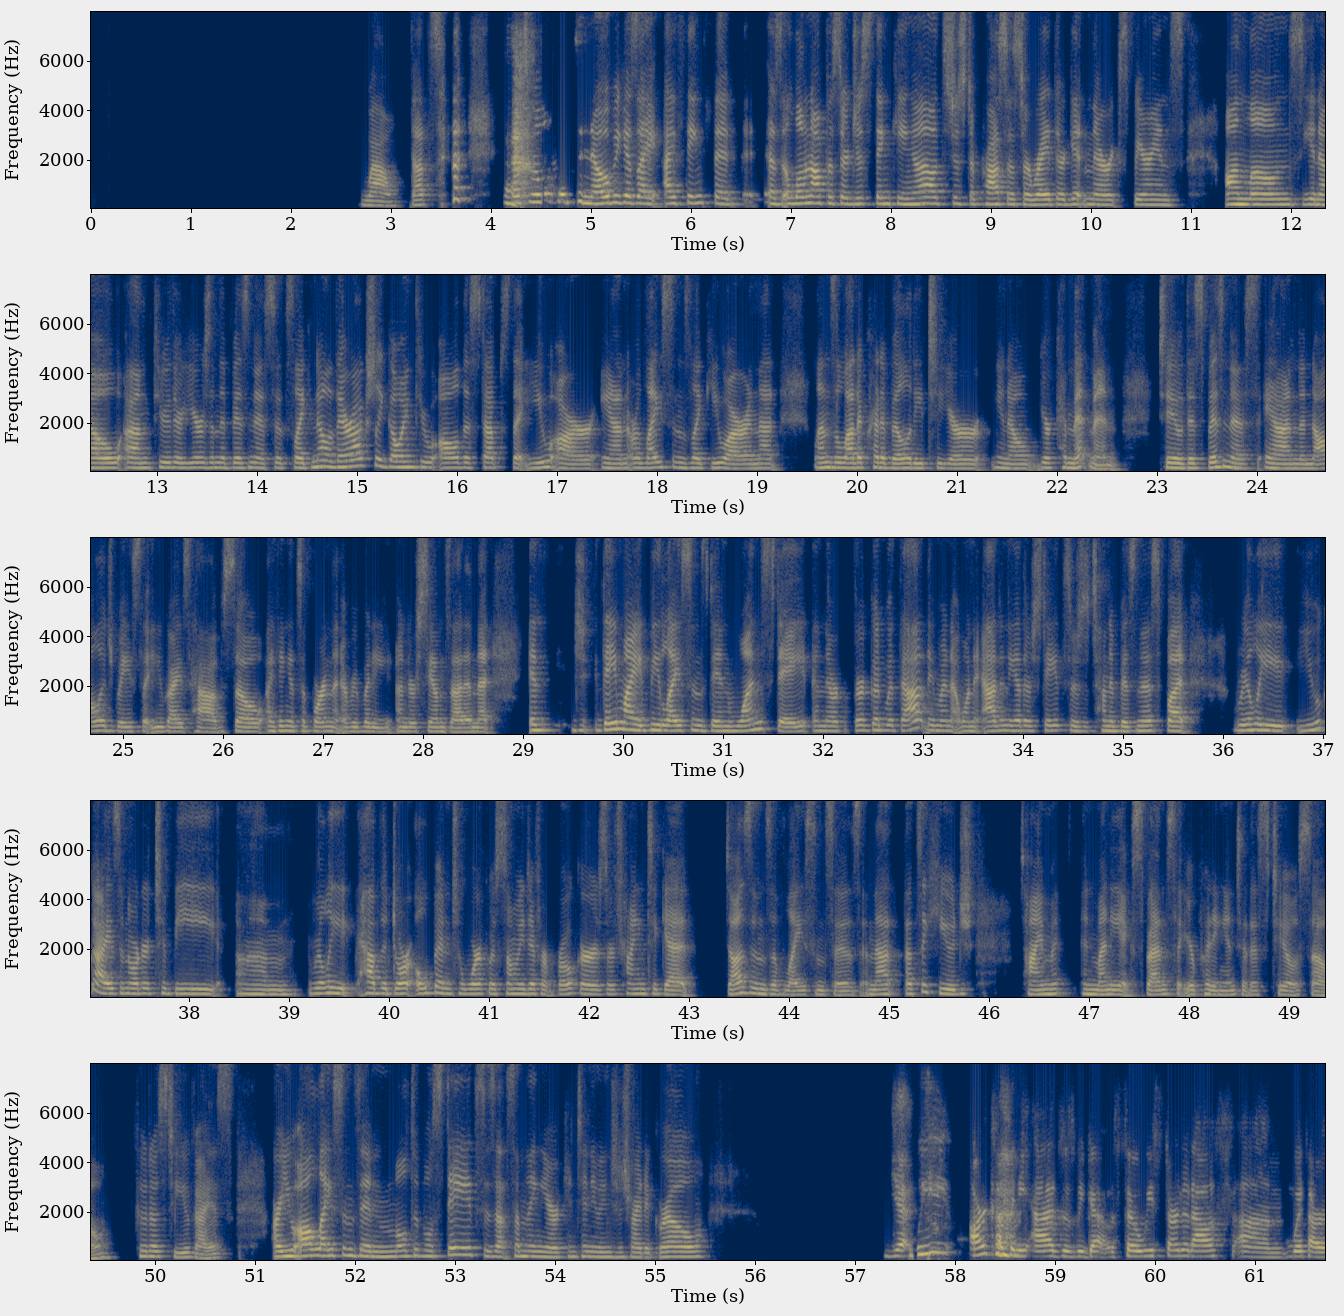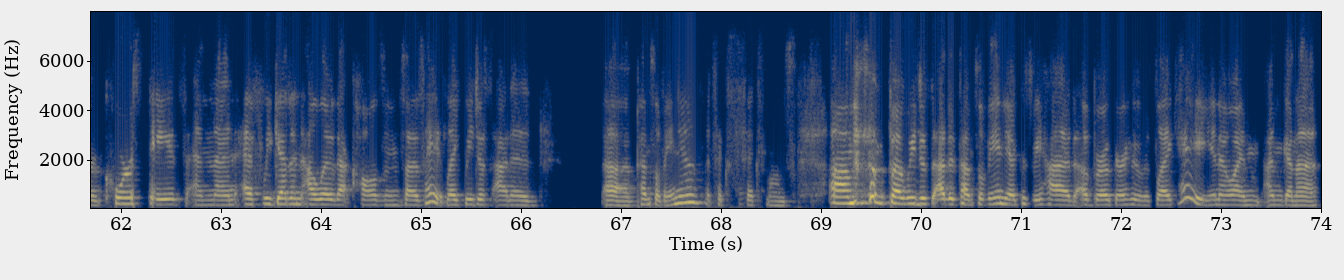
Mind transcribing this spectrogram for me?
Wow, that's that's really good to know because I I think that as a loan officer, just thinking, oh, it's just a processor, right? They're getting their experience on loans, you know, um, through their years in the business. It's like, no, they're actually going through all the steps that you are and are licensed like you are. And that lends a lot of credibility to your, you know, your commitment to this business and the knowledge base that you guys have. So I think it's important that everybody understands that and that if they might be licensed in one state and they're they're good with that. They might not want to add any other states. There's a ton of business, but really you guys in order to be um, really have the door open to work with so many different brokers are trying to get dozens of licenses and that that's a huge time and money expense that you're putting into this too so kudos to you guys are you all licensed in multiple states? Is that something you're continuing to try to grow? Yeah, we our company adds as we go. So we started off um, with our core states, and then if we get an LO that calls and says, "Hey, like we just added uh, Pennsylvania," it took six months, um, but we just added Pennsylvania because we had a broker who was like, "Hey, you know, I'm I'm gonna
